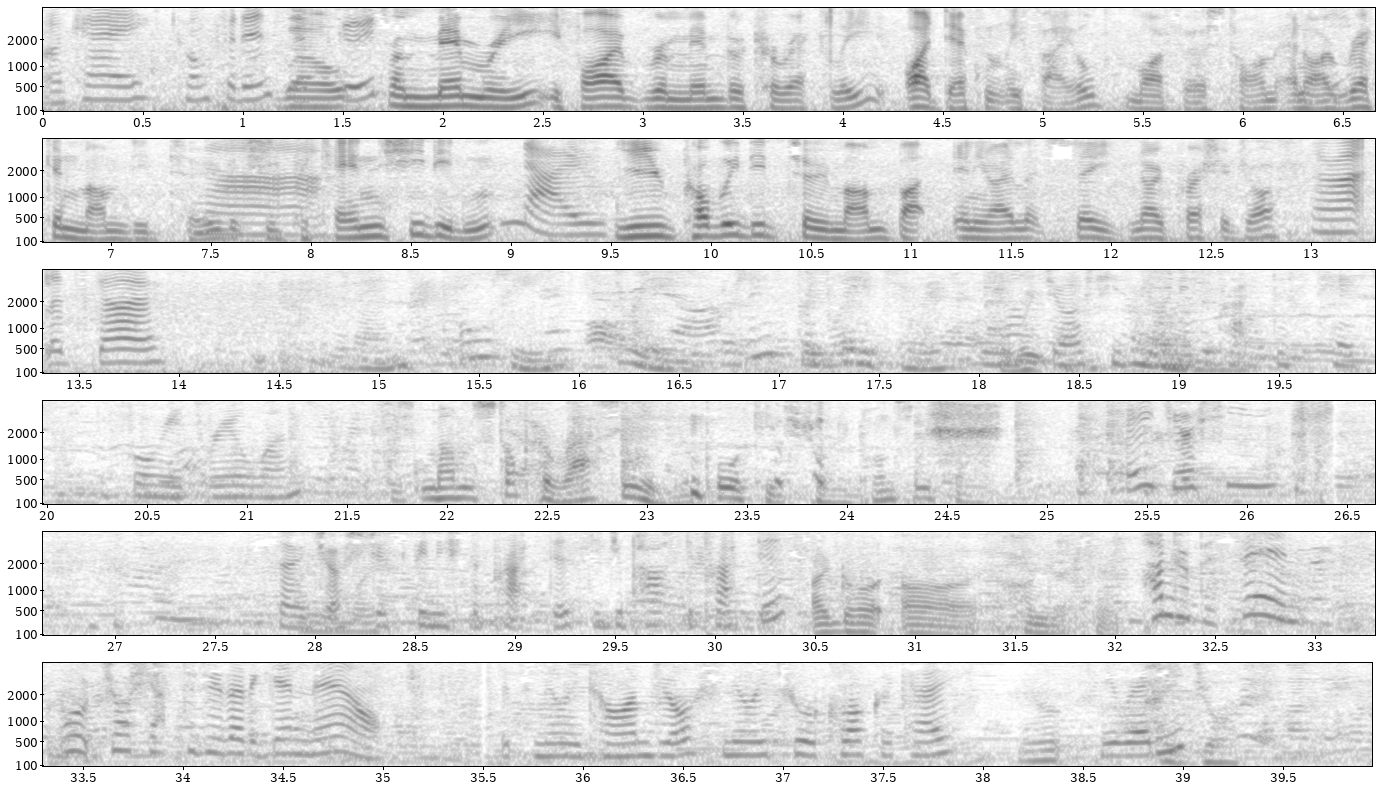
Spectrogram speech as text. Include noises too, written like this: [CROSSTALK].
Okay, confidence, Well, that's good. from memory, if I remember correctly, I definitely failed my first time, and I you? reckon Mum did too, but she pretends she didn't. No. You probably did too, Mum. But anyway, let's see. No pressure, Josh. All right, let's go. And 43. Please proceed to There's Josh. He's doing his practice test before his real one. Just, Mum, stop harassing him. The poor kid's trying to concentrate. Hey, Joshy. So Josh just finished the practice. Did you pass the practice? I got uh 100%. 100%. Well, Josh, you have to do that again now. It's nearly time, Josh. Nearly two o'clock, okay? Yep. You ready? Josh,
